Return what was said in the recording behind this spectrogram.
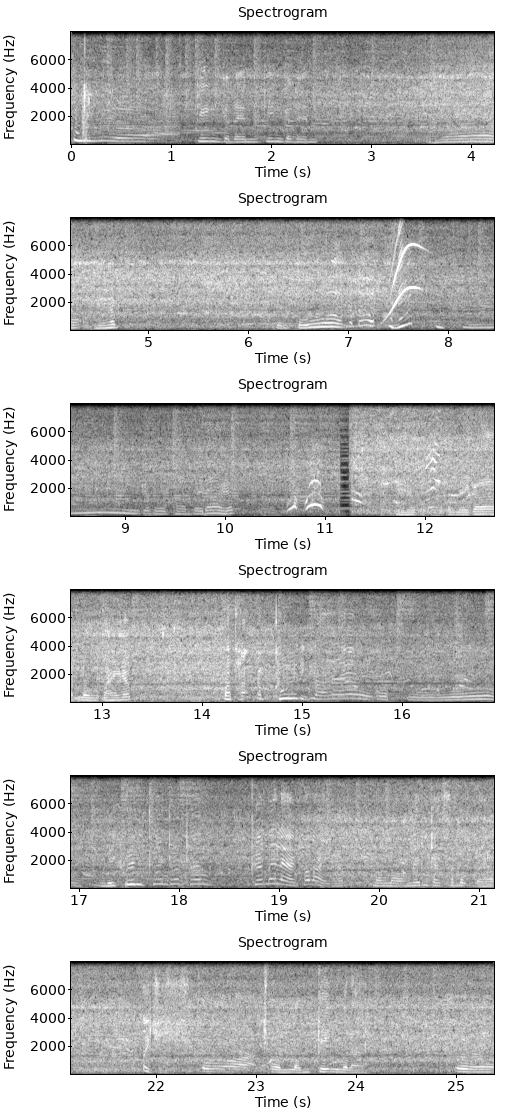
เออกิ้งกระเด็นกิ้งกระเด็นอ่าโอเคครับเป็นตัวกระโดดฮึบกระโดดผ่านไปได้ครับนี่ครับตอนนี้ก็ลงไปครับปะทะกับคลื่นอีกแล้ว โอ้โหวันนี้คลื่นคลื่นค่อนข้างคลื่นไม่แรงเท่าไหร่ครับ น้องๆเล่นกันสนุกเลยครับเอ้ยโอ้ชนล้มกิ้งไปเลย เออ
